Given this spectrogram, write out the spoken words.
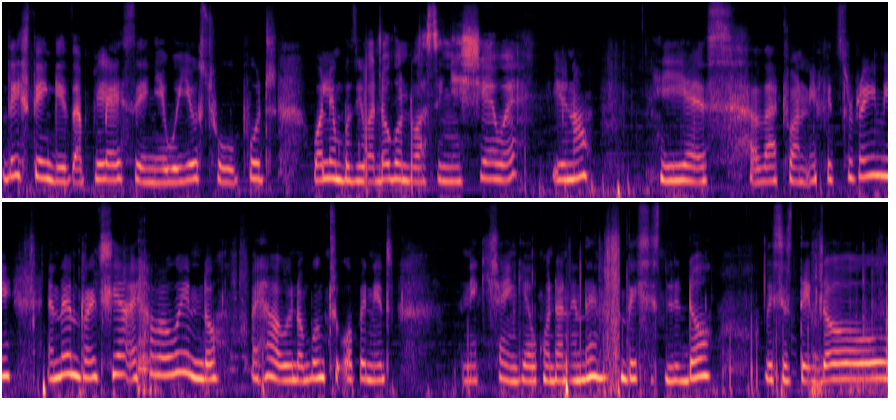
This thing is a place yenye we used to put wale mbuzi wadogo ndo wasinyeshewe you know yes that one if it's rainy. And then right here i have a window. I have a window. I'm going to open it nikishaingia huko ndani and then this is the door. This is the door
